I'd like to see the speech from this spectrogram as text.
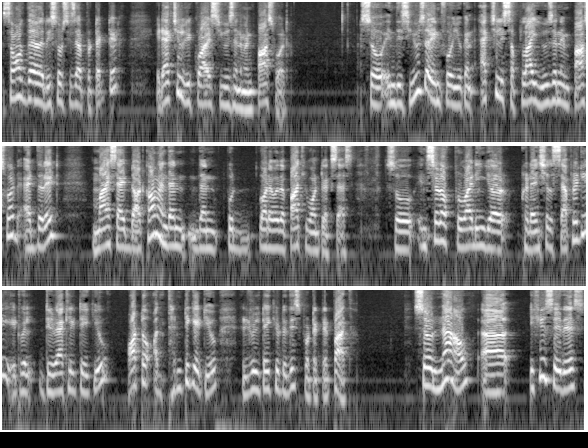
some of the resources are protected, it actually requires username and password so in this user info you can actually supply username password at the rate mysite.com and then then put whatever the path you want to access. So instead of providing your credentials separately it will directly take you auto authenticate you and it will take you to this protected path. So now uh, if you see this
